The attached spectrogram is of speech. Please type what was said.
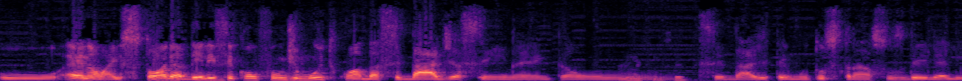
o, é, não, a história dele se confunde muito com a da cidade, assim, né? É, Então, certeza. a cidade tem muitos traços dele ali,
